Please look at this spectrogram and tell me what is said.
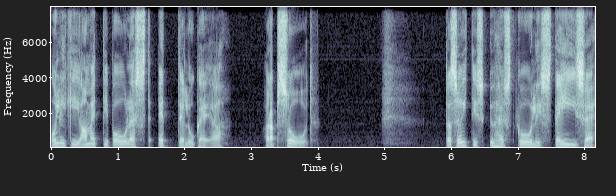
oligi ameti poolest ettelugeja, rapsood. ta sõitis ühest koolist teise,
